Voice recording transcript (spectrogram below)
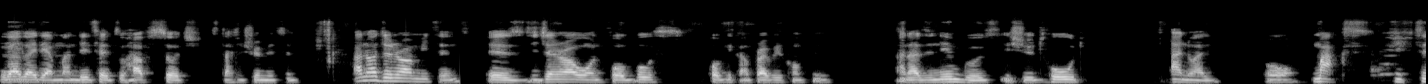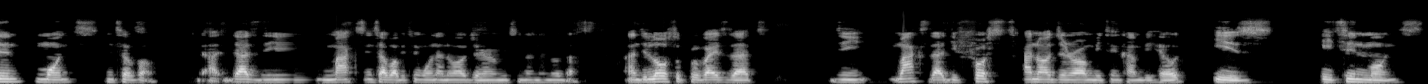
So that's why they are mandated to have such statutory meeting. Annual general meeting is the general one for both public and private companies. And as the name goes, it should hold annually or max 15 months interval. That's the max interval between one annual general meeting and another. And the law also provides that the max that the first annual general meeting can be held is 18 months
